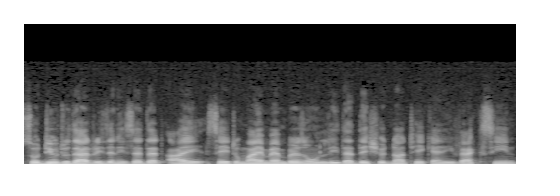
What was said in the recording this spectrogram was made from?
So, due to that reason, he said that I say to my members only that they should not take any vaccine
